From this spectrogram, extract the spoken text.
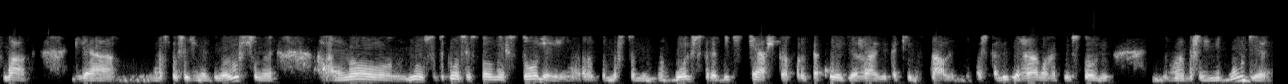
шмат для распаўсюджання беларушчыны оно ну сутыкнулся з пэўнай столей потому что ну, больш зрабіць цяжка пры такой дзяржаве таким стаўленнем калі дзяржава гэтую столю не будзе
